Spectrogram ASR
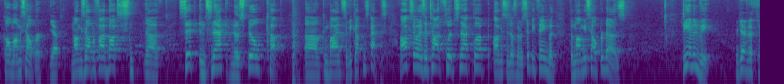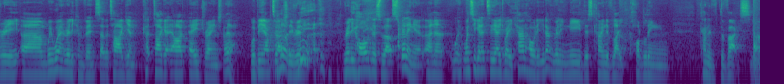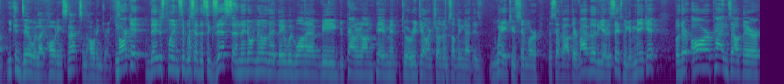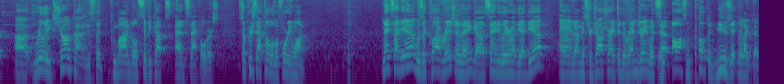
called Mommy's Helper. Yep. Mommy's Helper, five bucks. Uh, sip and snack, no spill cup. Uh, combined sippy cup and snacks. Oxo is a tot flip snack club. Obviously doesn't have a sippy thing, but the Mommy's Helper does. DM and V. We gave it a three. Um, we weren't really convinced that the target target age range ugh, would be able to actually really really hold this without spilling it. And uh, w- once you get into the age where you can hold it, you don't really need this kind of like coddling kind of device. You, know? you can deal with like holding snacks and holding drinks. Market, they just plain and simply said this exists, and they don't know that they would want to be pounded on pavement to a retailer and showing them something that is way too similar to stuff out there. Viability gave it a six. We can make it. but there are patents out there, uh, really strong patents that combine both sippy cups and snack holders. So pre-staff total of a 41. Next idea was a collaboration, I think. Uh, Sandy Lear had the idea, and uh, Mr. Josh Wright did the rendering with some Yeah. awesome pumping music. We're like the.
